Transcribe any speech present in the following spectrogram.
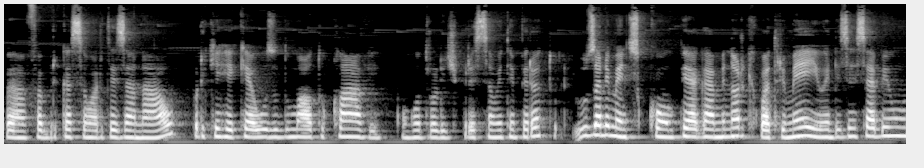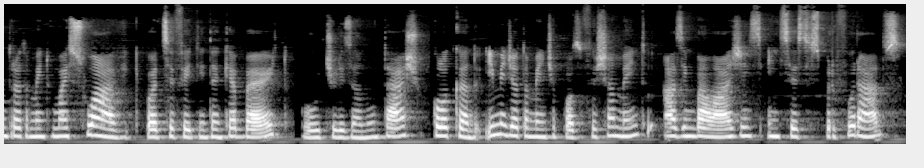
para fabricação artesanal porque requer o uso de uma autoclave com controle de pressão e temperatura. Os alimentos com pH menor que 4,5, eles recebem um tratamento mais suave, que pode ser feito em tanque aberto ou utilizando um tacho, colocando imediatamente após o fechamento as embalagens em cestos perfurados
